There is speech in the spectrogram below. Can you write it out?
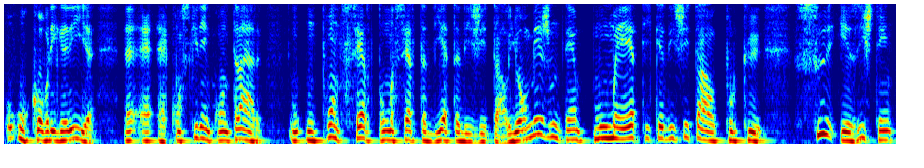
o que obrigaria a, a conseguir encontrar um ponto certo para uma certa dieta digital e, ao mesmo tempo, uma ética digital, porque se existem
